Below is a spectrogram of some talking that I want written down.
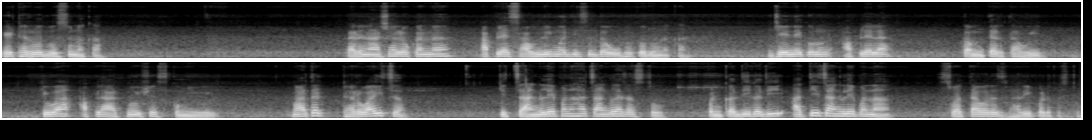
हे ठरवत बसू नका. कारण अशा लोकांना आपल्या सावलीमध्ये सुद्धा उभं करू नका. जेणेकरून आपल्याला कमतरता होईल किंवा आपला आत्मविश्वास कमी होईल. मग आता ठरवायचं की चांगलेपणा हा चांगलाच असतो पण कधीकधी अति चांगलेपणा स्वतःवरच भारी पडत असतो.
